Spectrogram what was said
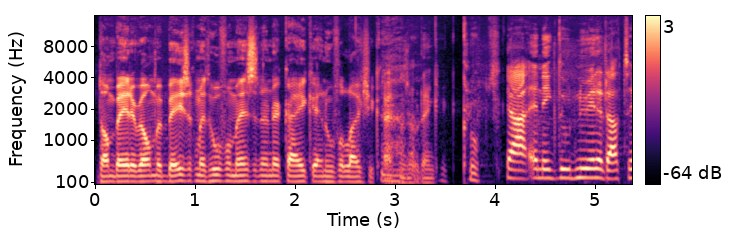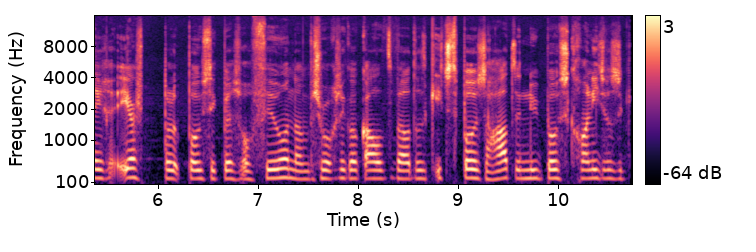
dan ben je er wel mee bezig met hoeveel mensen er naar kijken en hoeveel likes je krijgt Ja. en zo, denk ik. Klopt. Ja, en ik doe het nu inderdaad tegen. Eerst po- post ik best wel veel. En dan zorgde ik ook altijd wel dat ik iets te posten had. En nu post ik gewoon iets als ik,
